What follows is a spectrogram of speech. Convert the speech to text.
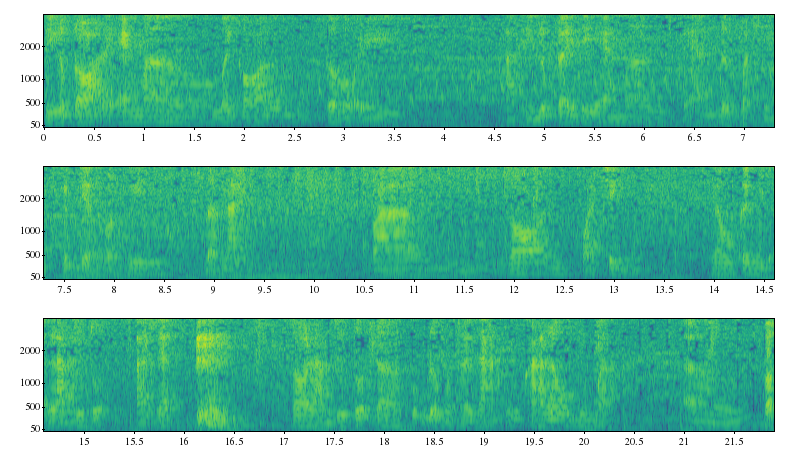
thì lúc đó thì em ờ, mới có cơ hội. À thì lúc đấy thì em ờ, sẽ được bật kiếm tiền của cái đợt này. Và do quá trình theo kênh, làm youtube à dạ, do làm youtube ờ, cũng được một thời gian, cũng khá lâu nhưng mà vấp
